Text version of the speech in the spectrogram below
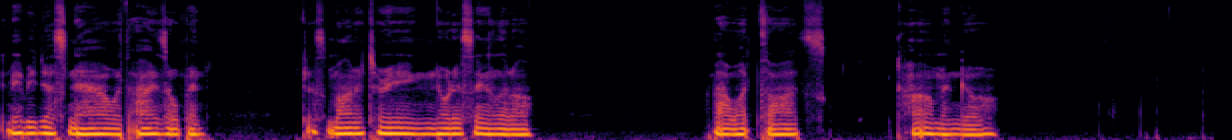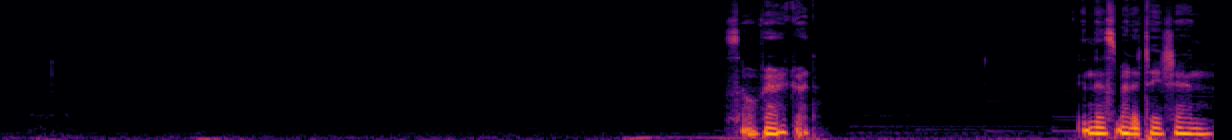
And maybe just now with eyes open, just monitoring, noticing a little about what thoughts come and go. So, very good. In this meditation,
